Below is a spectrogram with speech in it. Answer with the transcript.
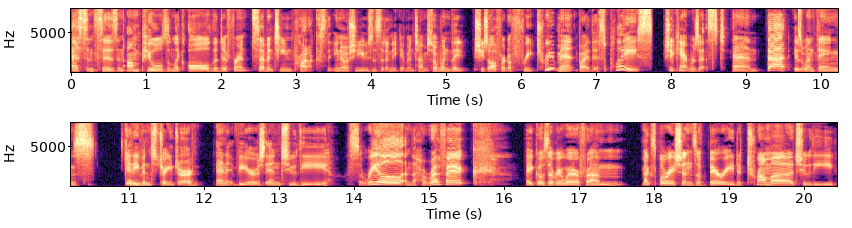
essences and ampules and like all the different 17 products that you know she uses at any given time. So when they she's offered a free treatment by this place, she can't resist. And that is when things get even stranger and it veers into the surreal and the horrific. It goes everywhere from explorations of buried trauma to the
